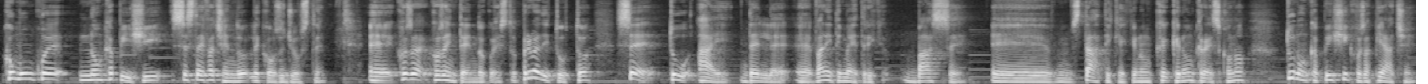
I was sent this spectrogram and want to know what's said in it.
comunque non capisci se stai facendo le cose giuste. Eh, cosa, cosa, intendo questo? Prima di tutto, se tu hai delle eh, vanity metric basse e statiche che non, che non crescono, tu non capisci cosa piace,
